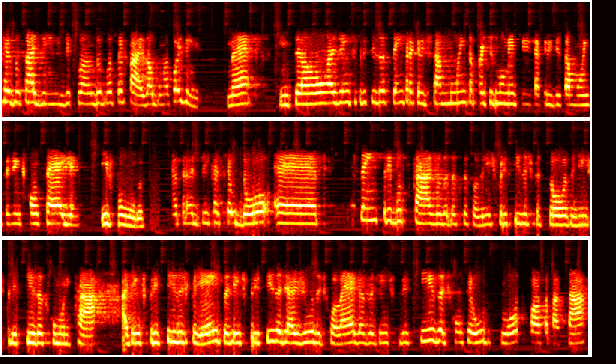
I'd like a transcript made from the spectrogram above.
resultadinho de quando você faz alguma coisinha, né? Então, a gente precisa sempre acreditar muito. A partir do momento que a gente acredita muito, a gente consegue ir fundo. Outra dica que eu dou é sempre buscar a ajuda das pessoas. A gente precisa de pessoas, a gente precisa se comunicar, a gente precisa de clientes, a gente precisa de ajuda de colegas, a gente precisa de conteúdo que o outro possa passar.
